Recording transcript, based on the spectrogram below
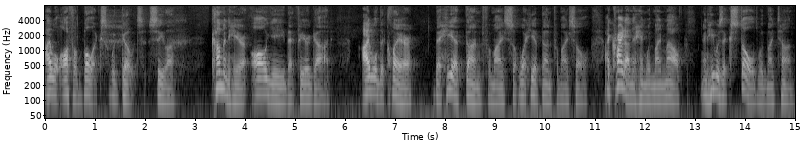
I will offer bullocks with goats, Selah. Come and hear, all ye that fear God. I will declare that he hath done for my soul what he hath done for my soul. I cried unto him with my mouth, and he was extolled with my tongue.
